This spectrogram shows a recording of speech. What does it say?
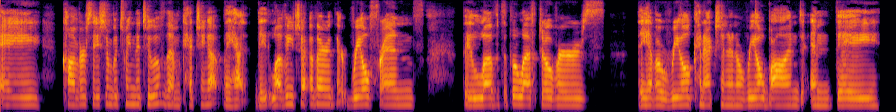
a conversation between the two of them catching up. They had they love each other they're real friends they loved the leftovers they have a real connection and a real bond and they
